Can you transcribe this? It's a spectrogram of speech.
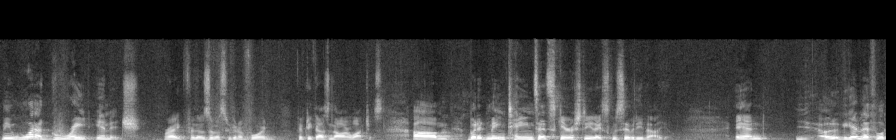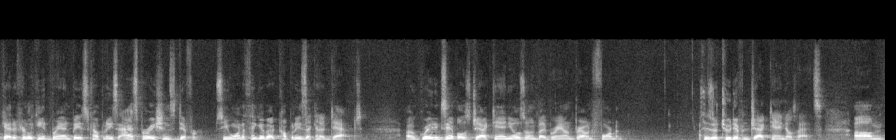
mean, what a great image right? For those of us who can afford $50,000 watches. Um, but it maintains that scarcity and exclusivity value. And uh, again, you look at if you're looking at brand-based companies, aspirations differ. So you want to think about companies that can adapt. A great example is Jack Daniels, owned by Brown, Brown Forman. These are two different Jack Daniels ads. Um,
